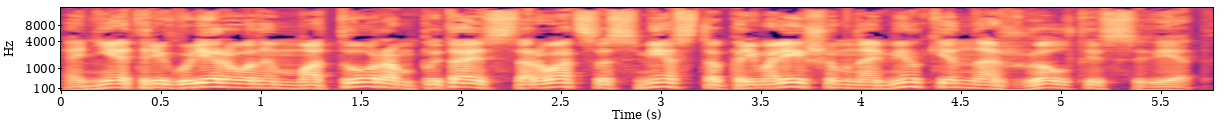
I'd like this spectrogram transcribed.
неотрегулированным мотором, пытаясь сорваться с места при малейшем намеке на желтый свет.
